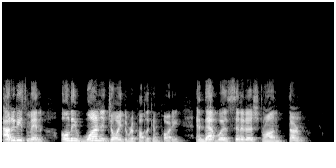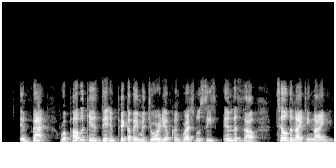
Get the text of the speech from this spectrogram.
Out of these men, only one joined the Republican Party, and that was Senator Strom Thurmond. In fact, Republicans didn't pick up a majority of congressional seats in the South till the 1990s.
